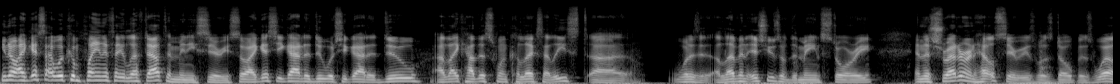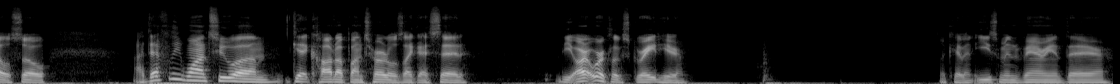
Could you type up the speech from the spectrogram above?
you know, I guess I would complain if they left out the miniseries. So I guess you got to do what you got to do. I like how this one collects at least, uh, what is it, 11 issues of the main story. And the Shredder and Hell series was dope as well. So I definitely want to um, get caught up on turtles. Like I said, the artwork looks great here. Look, have an Eastman variant there.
